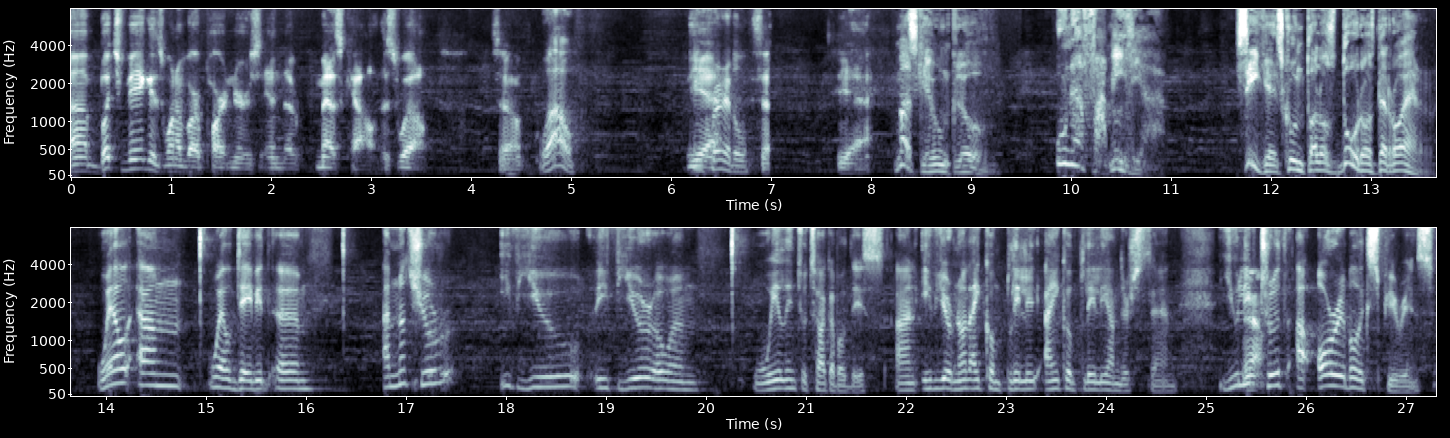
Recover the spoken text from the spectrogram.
Uh, Butch Vig is one of our partners in the Mezcal as well. So Wow, yeah, Incredible. So, yeah. Más que un club, una familia. Sigues junto a los duros de roer. Well, um, well, David, um, I'm not sure if you if you're um, willing to talk about this, and if you're not, I completely I completely understand. You lived Yeah. through a horrible experience,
